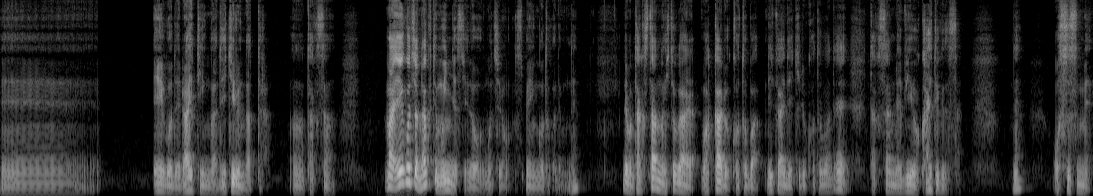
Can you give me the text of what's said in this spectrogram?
えー、英語でライティングができるんだったらあのたくさんまあ英語じゃなくてもいいんですけどもちろんスペイン語とかでもねでもたくさんの人が分かる言葉理解できる言葉でたくさんレビューを書いてください。ね。おすすめ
